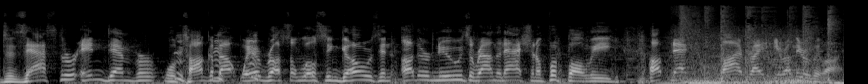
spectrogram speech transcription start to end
Disaster in Denver. We'll talk about where Russell Wilson goes and other news around the National Football League. Up next, live right here on the early line.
